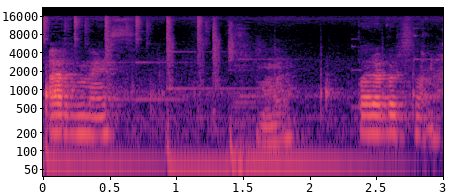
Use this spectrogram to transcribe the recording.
Arnés. Para personas.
